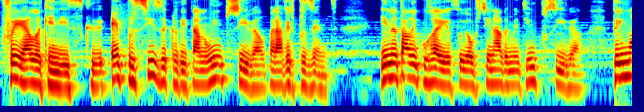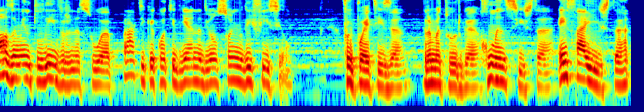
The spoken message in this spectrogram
Foi ela quem disse que é preciso acreditar no impossível para haver presente. E Natália Correia foi obstinadamente impossível, teimosamente livre na sua prática cotidiana de um sonho difícil. Foi poetisa, dramaturga, romancista, ensaísta,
